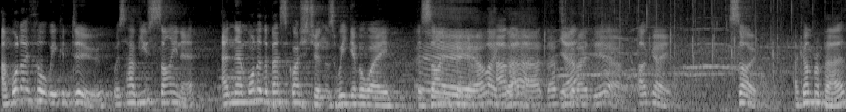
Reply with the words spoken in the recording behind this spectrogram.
And what I thought we could do was have you sign it, and then one of the best questions we give away the signed Hey, figure. I like How that. about That's Yeah? a good idea. Okay, so I come prepared.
